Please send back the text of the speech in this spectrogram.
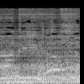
I'll be home.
